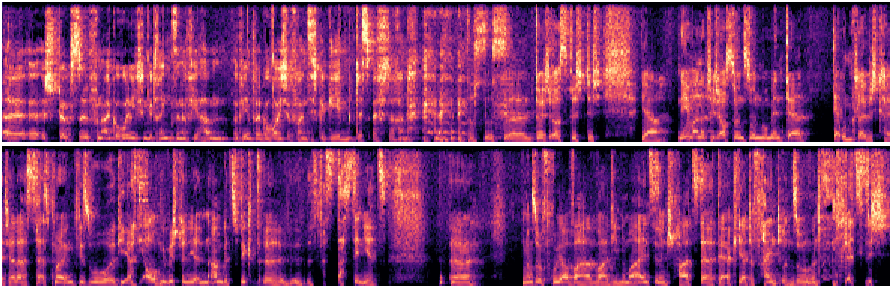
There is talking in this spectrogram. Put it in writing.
äh, äh, Stöpsel von alkoholischen Getränken sind auf, haben auf jeden Fall Geräusche von sich gegeben, des Öfteren. das ist äh, durchaus richtig. Ja, nee, war natürlich auch so, so ein Moment der der Ungläubigkeit. Ja, da hast du erstmal irgendwie so die, die Augen gewischt und dir in den Arm gezwickt. Äh, was ist das denn jetzt? Äh, also früher war, war die Nummer eins in den Charts der, der erklärte Feind und so. Und plötzlich,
